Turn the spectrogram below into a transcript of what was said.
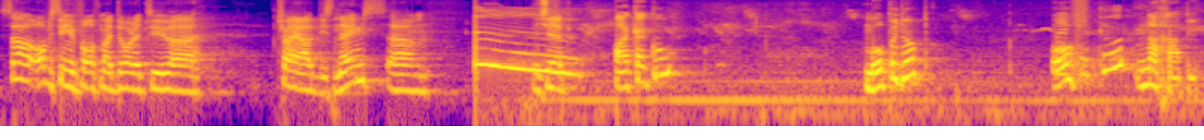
so obviously involved my daughter to uh, try out these names. Um, dus je hebt Pakaku, Mop It Up of Nagapie.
